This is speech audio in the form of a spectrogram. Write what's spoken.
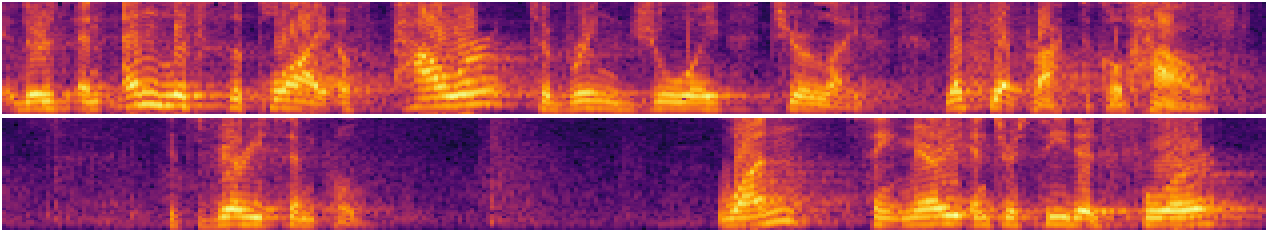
there's an endless supply of power to bring joy to your life. Let's get practical. How? It's very simple. One, St. Mary interceded for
